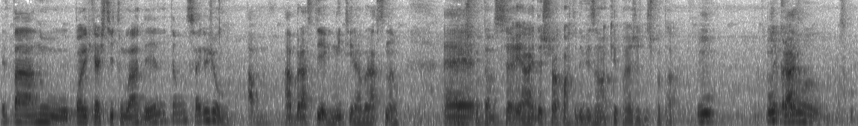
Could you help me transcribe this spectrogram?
ele tá no podcast titular dele, então segue o jogo. Abraço, Diego. Mentira, abraço não. É... Tá disputando Série A e deixou a quarta divisão aqui pra gente disputar. Um, um caso... Desculpa.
